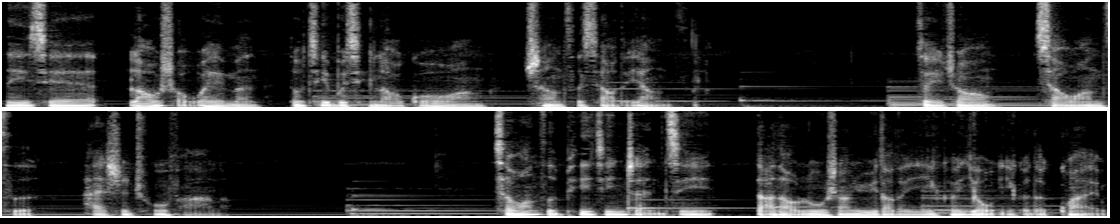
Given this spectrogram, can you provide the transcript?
那些老守卫们都记不清老国王。上次笑的样子了。最终，小王子还是出发了。小王子披荆斩棘，打倒路上遇到的一个又一个的怪物。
